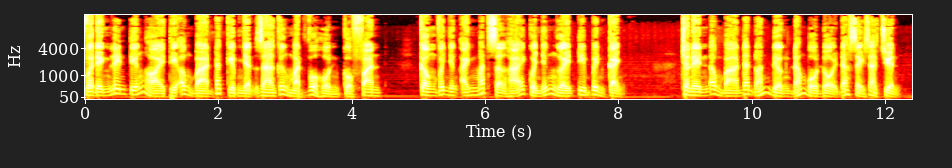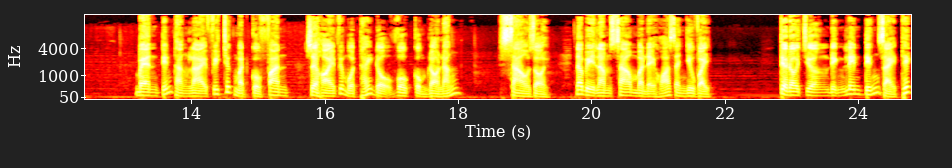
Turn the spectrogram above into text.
vừa định lên tiếng hỏi thì ông bà đã kịp nhận ra gương mặt vô hồn của Phan, cộng với những ánh mắt sợ hãi của những người đi bên cạnh. Cho nên ông bà đã đoán được đám bộ đội đã xảy ra chuyện. Bèn tiến thẳng lại phía trước mặt của Phan, rồi hỏi với một thái độ vô cùng lo lắng. Sao rồi? Nó bị làm sao mà lại hóa ra như vậy? Tiểu đội trưởng định lên tiếng giải thích,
